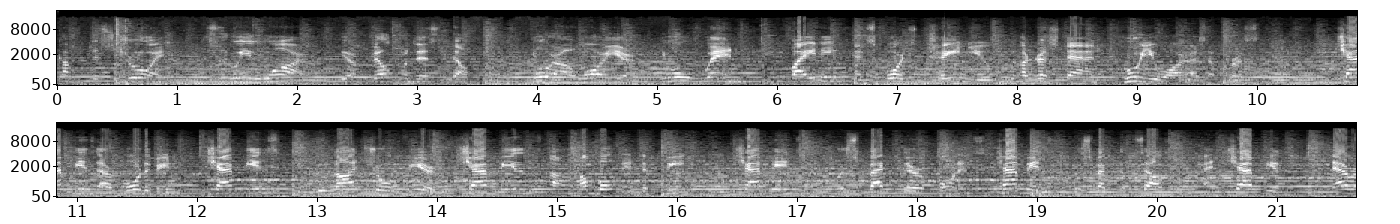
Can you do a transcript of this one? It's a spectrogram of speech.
come destroy. This is who you are. You're built for this stuff. You are a warrior. You will win. Fighting and sports train you to understand who you are as a person. Champions are motivated. Champions do not show fear. Champions are humble in defeat. Champions respect their opponents. Champions respect themselves. And champions never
